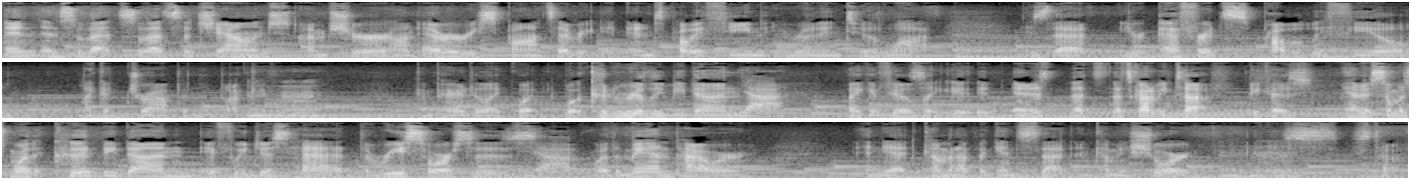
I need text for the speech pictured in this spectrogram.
And and so that so that's the challenge I'm sure on every response, every and it's probably a theme that you run into a lot, is that your efforts probably feel like a drop in the bucket Mm-hmm. compared to like what what could really be done. Yeah. Like it feels like it, it and it's that's that's got to be tough because man, there's so much more that could be done if we just had the resources Yeah. or the manpower, and yet coming up against that and coming short Mm-hmm. is is tough.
